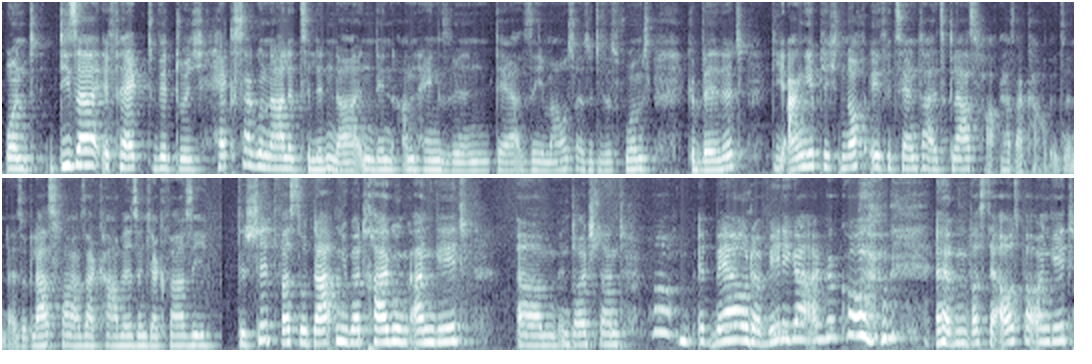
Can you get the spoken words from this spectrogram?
Und dieser Effekt wird durch hexagonale Zylinder in den Anhängseln der Seemaus, also dieses Wurms, gebildet, die angeblich noch effizienter als Glasfaserkabel sind. Also Glasfaserkabel sind ja quasi the shit, was so Datenübertragung angeht. Ähm, in Deutschland oh, mehr oder weniger angekommen, ähm, was der Ausbau angeht.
